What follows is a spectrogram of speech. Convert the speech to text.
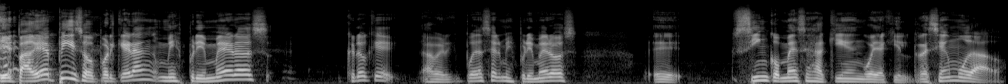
Y pagué piso porque eran mis primeros, creo que, a ver, pueden ser mis primeros eh, cinco meses aquí en Guayaquil, recién mudado.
